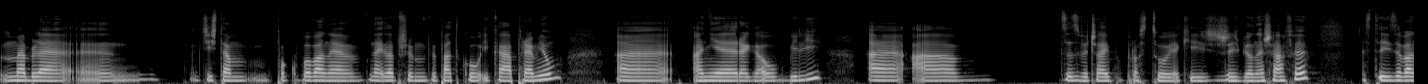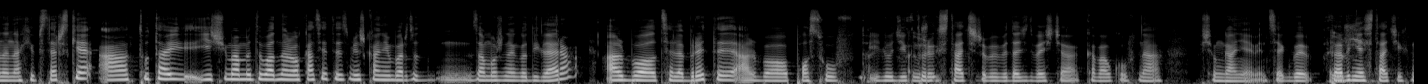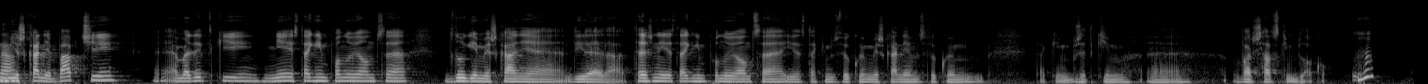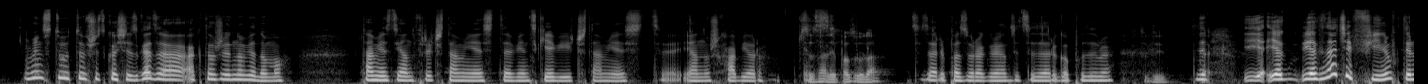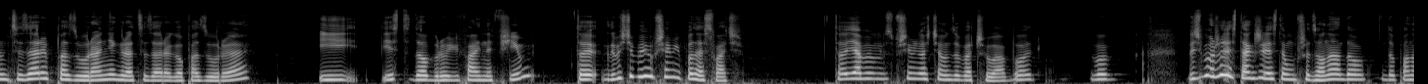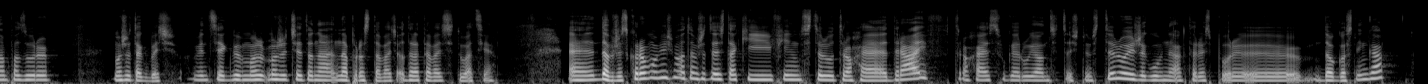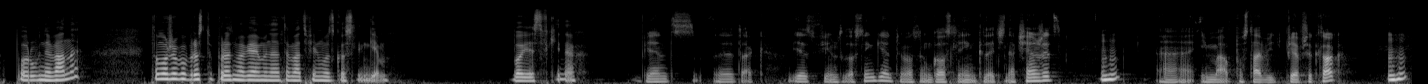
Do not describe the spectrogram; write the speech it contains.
meble e, gdzieś tam pokupowane w najlepszym wypadku IKEA Premium, e, a nie regał Billy, e, a zazwyczaj po prostu jakieś rzeźbione szafy stylizowane na hipsterskie, a tutaj jeśli mamy te ładne lokacje, to jest mieszkanie bardzo zamożnego dealera, albo celebryty, albo posłów tak, i ludzi, których stać, żeby wydać 20 kawałków na wsiąganie, więc jakby pewnie stać ich na... Mieszkanie babci, emerytki nie jest tak imponujące, drugie mieszkanie dealera też nie jest tak imponujące, jest takim zwykłym mieszkaniem w zwykłym, takim brzydkim e, warszawskim bloku. Mhm. Więc tu to wszystko się zgadza, aktorzy, no wiadomo, tam jest Jan Frycz, tam jest Więckiewicz, tam jest Janusz Habior. Cezary Pazura. Cezary Pazura grający Cezarego Pazura. Który, Ja- Jak, jak znacie film, w którym Cezary Pazura nie gra Cezarego Pazury i jest to dobry i fajny film, to gdybyście byli uprzejmi podesłać, to ja bym z przyjemnością zobaczyła, bo, bo być może jest tak, że jestem uprzedzona do, do pana Pazury. Może tak być, więc jakby mo- możecie to na, naprostować, odratować sytuację. E, dobrze, skoro mówiliśmy o tym, że to jest taki film w stylu trochę drive, trochę sugerujący coś w tym stylu i że główny aktor jest pory, do Goslinga, porównywany, to może po prostu porozmawiajmy na temat filmu z Goslingiem, bo jest w kinach. więc y, tak, jest film z Goslingiem, tym razem Gosling leci na księżyc Mhm. e, i ma postawić pierwszy krok. Mhm.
